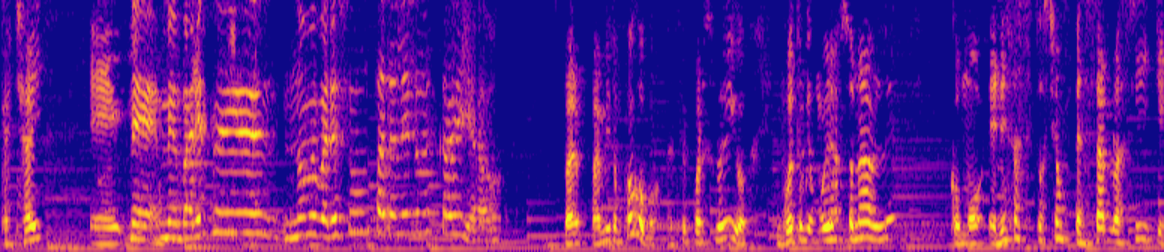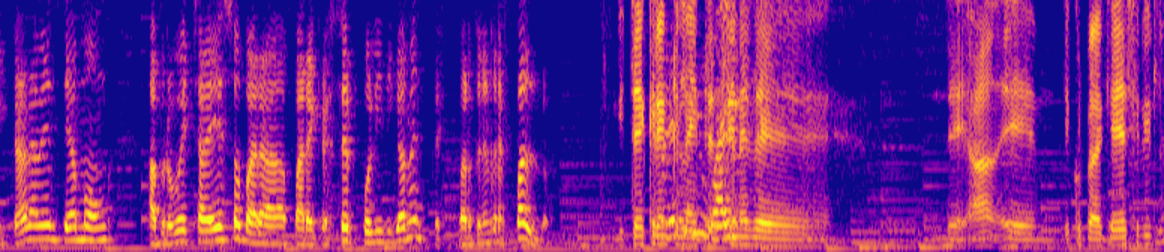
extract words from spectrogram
¿Cachai? Eh, me, me, parece. No me parece un paralelo descabellado. Para, para mí tampoco, pues, por eso lo digo. Encuentro que es muy razonable, como en esa situación, pensarlo así, que claramente Among aprovecha eso para, para crecer políticamente, para tener respaldo. ¿Y ustedes creen que las intenciones de. de ah, eh, disculpa, ¿qué decirle?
